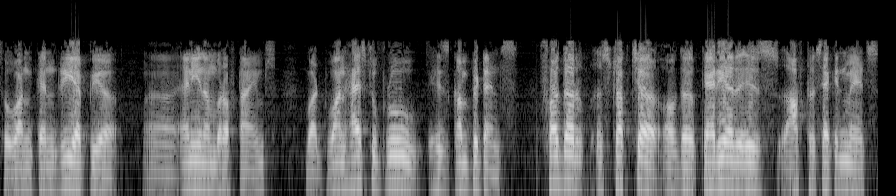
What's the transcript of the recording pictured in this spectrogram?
so one can reappear uh, any number of times, but one has to prove his competence further structure of the career is after second mates,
